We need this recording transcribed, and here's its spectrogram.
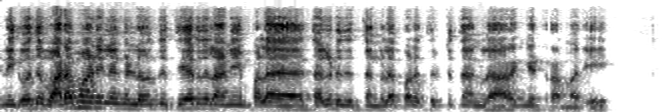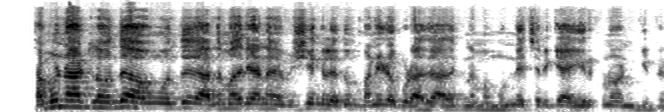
இன்னைக்கு வந்து வட மாநிலங்கள்ல வந்து தேர்தல் ஆணையம் பல தகுடு திட்டங்களை பல திட்டத்தங்களை அரங்கேற்ற மாதிரி தமிழ்நாட்டில் வந்து அவங்க வந்து அந்த மாதிரியான விஷயங்கள் எதுவும் பண்ணிடக்கூடாது. அதுக்கு நம்ம முன்னெச்சரிக்கையா இருக்கணும் என்கின்ற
